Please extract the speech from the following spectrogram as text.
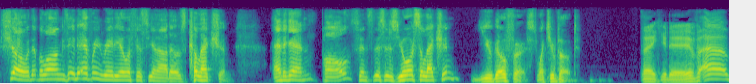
show that belongs in every radio aficionado's collection. And again, Paul, since this is your selection, you go first. What's your vote? Thank you, Dave. Uh,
